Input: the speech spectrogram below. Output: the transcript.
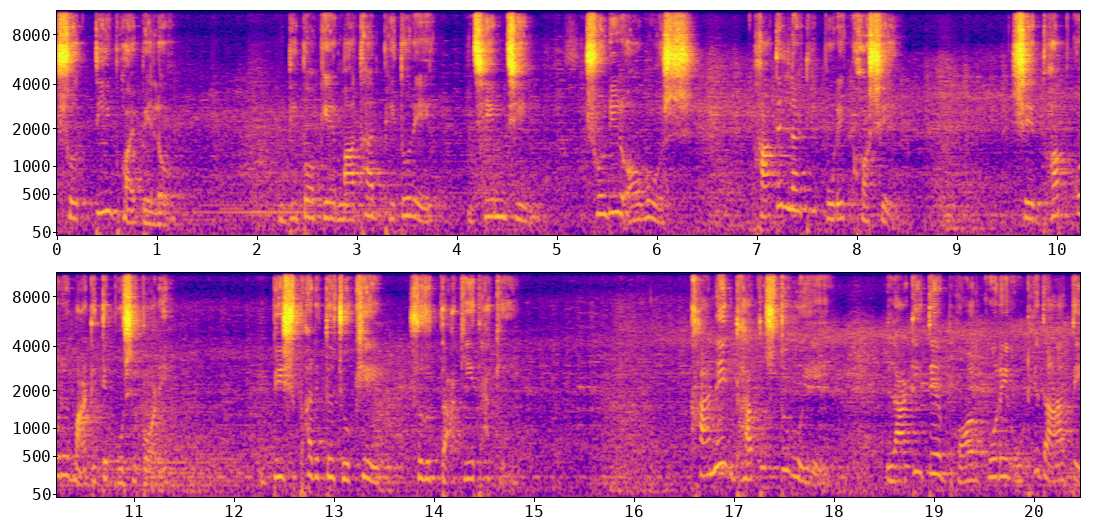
সত্যিই ভয় পেল। দীপকের মাথার ভিতরে ঝিমঝিম, শরীর অবশ, হাতের লাঠি পড়ে খসে। সে ধপ করে মাটিতে বসে পড়ে। বিস্ফারিত চোখে শুধু তাকিয়ে থাকে। খানিক ধাতস্থ হয়ে লাঠিতে ভর করে উঠে দাঁড়াতে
